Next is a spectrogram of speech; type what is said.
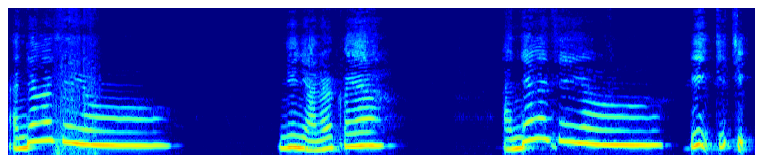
안녕하세요. 민준이 안 할 거야? 안녕하세요. 이, 찌찌.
